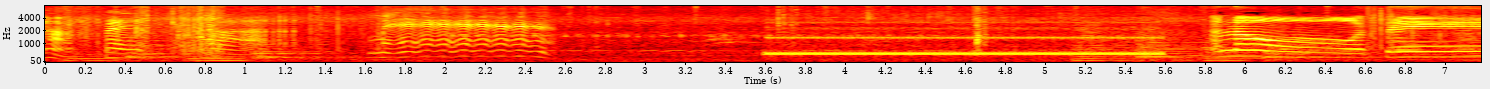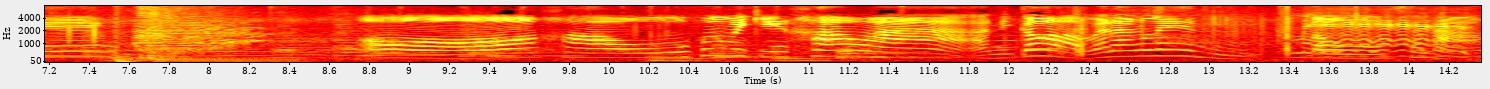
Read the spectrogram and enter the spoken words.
หาแฟนดีกว่าฮัลโหลเต็ง อ๋อเขาเพิ่งไปกินข้าวมา อันนี้ก็มานั่งเล่นตรงสนาม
